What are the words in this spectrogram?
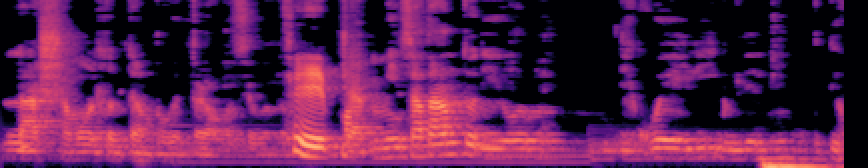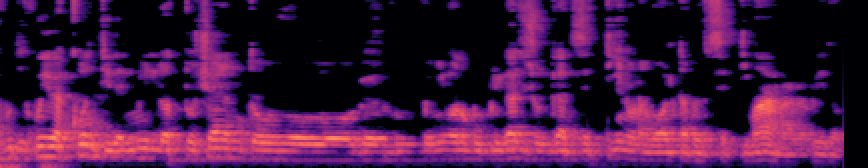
lascia molto il tempo che trova, secondo me. sì ma- Cioè, mi sa tanto di, un- di quei libri, del- di, di quei racconti del 1800 che venivano pubblicati sul gazzettino una volta per settimana, capito?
